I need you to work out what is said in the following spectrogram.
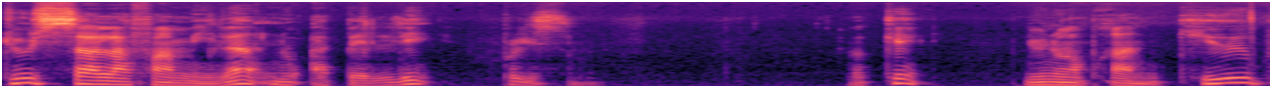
Tout ça, la famille, nous appelle prism. OK? Nous en prenons cube.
